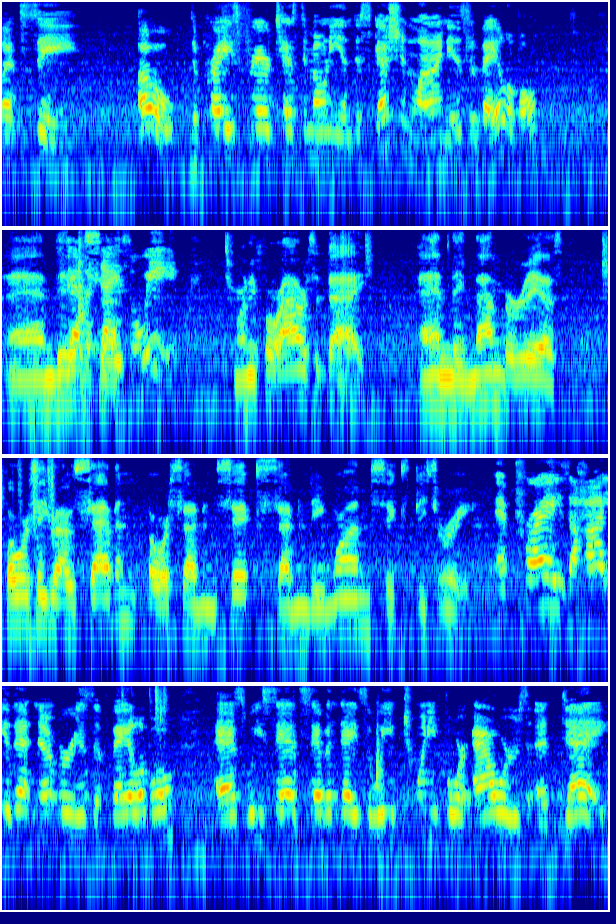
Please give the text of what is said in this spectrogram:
let's see. Oh, the praise, prayer, testimony, and discussion line is available and seven it's uh, days a week. 24 hours a day. And the number is 407 476 7163. And praise, Ahaya, that number is available, as we said, seven days a week, 24 hours a day.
